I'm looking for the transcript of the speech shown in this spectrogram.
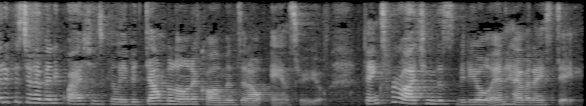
But if you still have any questions, you can leave it down below in the comments and I'll answer you. Thanks for watching this video and have a nice day.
